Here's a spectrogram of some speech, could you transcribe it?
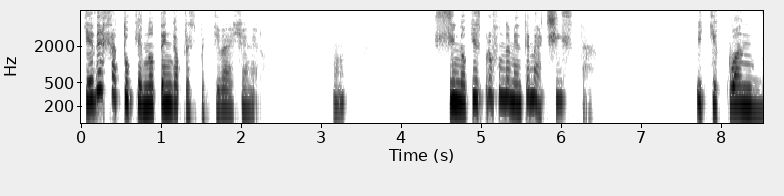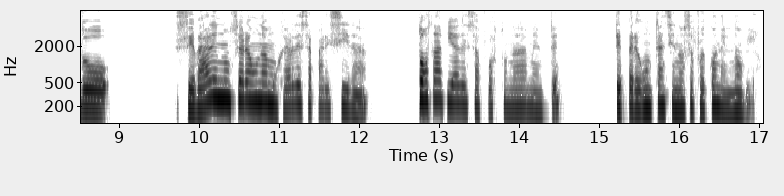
que deja tú que no tenga perspectiva de género, sino que es profundamente machista y que cuando se va a denunciar a una mujer desaparecida, todavía desafortunadamente te preguntan si no se fue con el novio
